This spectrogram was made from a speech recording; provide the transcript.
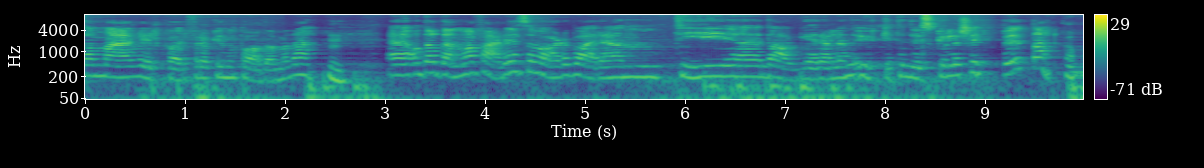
som er vilkår for å kunne pådømme det. Mm. Eh, og da den var ferdig, så var det bare en ti dager eller en uke til du skulle slippe ut. da. Ja.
